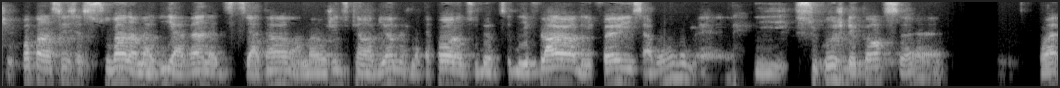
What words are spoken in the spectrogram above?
je n'ai pas pensé souvent dans ma vie avant le distillateur à manger du cambium. Je ne m'étais pas rendu là. des fleurs, des feuilles, ça va, mais des sous-couches d'écorce, euh, ouais.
